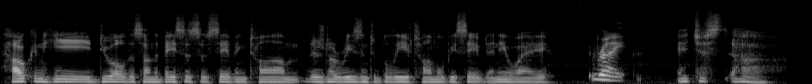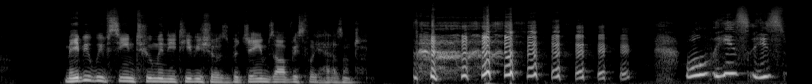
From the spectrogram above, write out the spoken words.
How can he do all this on the basis of saving Tom? There's no reason to believe Tom will be saved anyway. Right. It just, ah. Maybe we've seen too many TV shows, but James obviously hasn't. Well, he's he's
